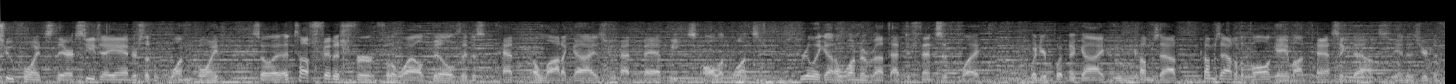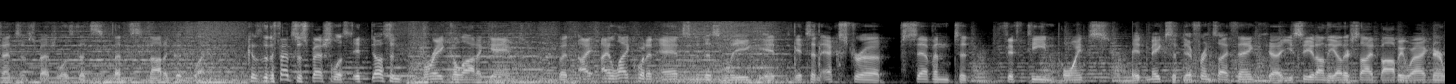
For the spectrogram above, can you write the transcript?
Two points there. CJ Anderson, one point. So a, tough finish for, for the Wild Bills. They just had a lot of guys who had bad weeks all at once. Really got to wonder about that defensive play when you're putting a guy who comes out comes out of the ball game on passing downs in as your defensive specialist. That's that's not a good play. Because the defensive specialist, it doesn't break a lot of games. But I, I like what it adds to this league. It, it's an extra 7 to 15 points. It makes a difference, I think. Uh, you see it on the other side. Bobby Wagner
